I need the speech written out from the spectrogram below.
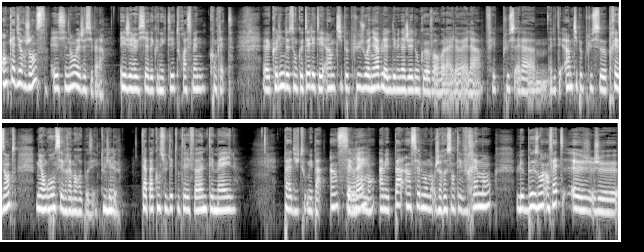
en cas d'urgence. Et sinon, ouais, je suis pas là. Et j'ai réussi à déconnecter trois semaines complètes. Euh, Colline de son côté, elle était un petit peu plus joignable. Elle déménageait, donc euh, enfin voilà, elle, elle a fait plus, elle a, elle était un petit peu plus euh, présente. Mais en gros, on s'est vraiment reposé toutes Mhm. les deux. T'as pas consulté ton téléphone, tes mails? Pas du tout, mais pas un seul vrai moment. Ah, mais pas un seul moment. Je ressentais vraiment le besoin. En fait, euh, je,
